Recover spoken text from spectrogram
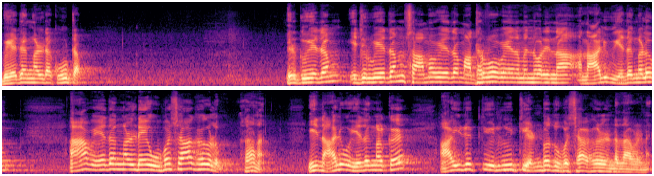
വേദങ്ങളുടെ കൂട്ടം. ഋഗ്വേദം യജുർവേദം സാമവേദം അഥർവവേദം എന്ന് പറയുന്ന നാല് വേദങ്ങളും ആ വേദങ്ങളുടെ ഉപശാഖകളും അതാണ്. ഈ നാല് വേദങ്ങൾക്ക് ആയിരത്തി ഒരുന്നൂറ്റി എൺപത് ഉപശാഖകളുണ്ടെന്നാണ് പറയുന്നത്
